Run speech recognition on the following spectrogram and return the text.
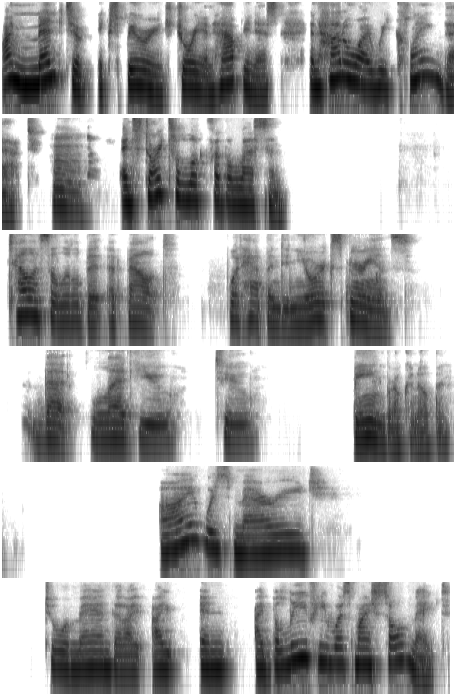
I'm meant to experience joy and happiness. And how do I reclaim that hmm. and start to look for the lesson? Tell us a little bit about what happened in your experience that led you to being broken open? I was married to a man that I, I and I believe he was my soulmate.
